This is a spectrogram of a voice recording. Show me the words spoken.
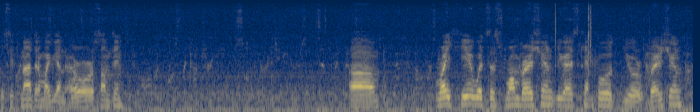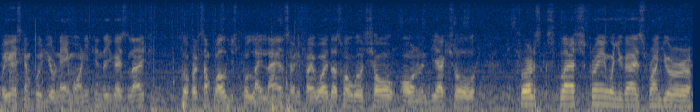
because if not there might be an error or something. Um, right here which says ROM version you guys can put your version or you guys can put your name or anything that you guys like. So for example I'll just put like Lion 75Y that's what will show on the actual first splash screen when you guys run your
